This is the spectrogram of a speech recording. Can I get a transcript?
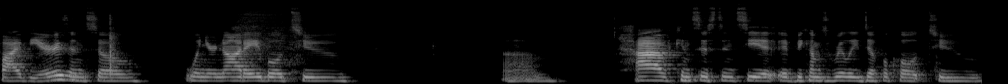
five years and so when you're not able to um, have consistency it, it becomes really difficult to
